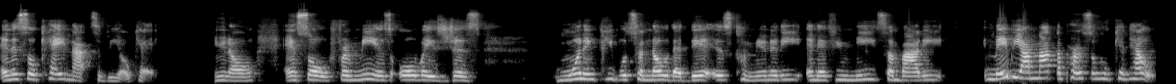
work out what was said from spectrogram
And it's okay not to be okay, you know? And so, for me, it's always just wanting people to know that there is community. And if you need somebody, maybe I'm not the person who can help,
